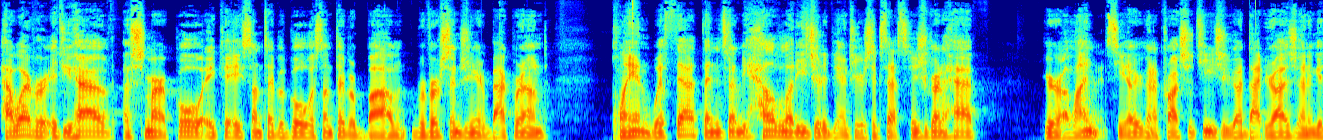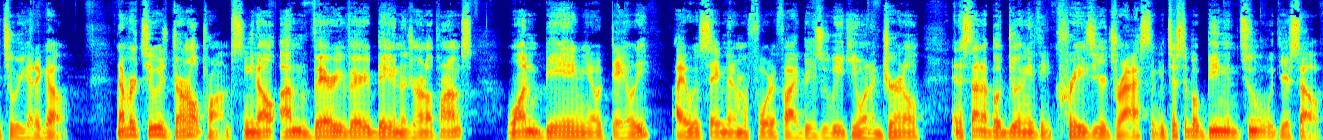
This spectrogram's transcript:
However, if you have a smart goal, aka some type of goal with some type of uh, reverse engineered background, plan with that, then it's going to be hell of a lot easier to guarantee your success because you're going to have your alignments. You know, you're going to cross your T's, you're going to dot your I's, you're going to get to where you got to go. Number two is journal prompts. You know, I'm very, very big into journal prompts. One being, you know, daily. I always say minimum four to five days a week. You want to journal. And it's not about doing anything crazy or drastic. It's just about being in tune with yourself.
